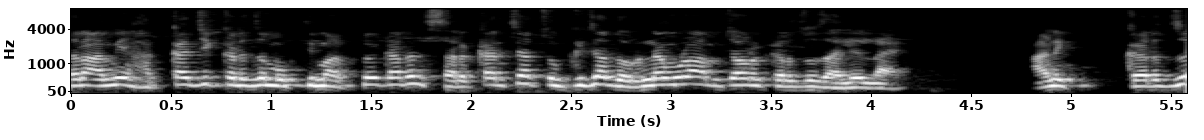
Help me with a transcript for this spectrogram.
तर आम्ही हक्काची कर्जमुक्ती मागतोय कारण सरकारच्या चुकीच्या धोरणामुळे आमच्यावर कर्ज झालेलं आहे. आणि कर्ज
